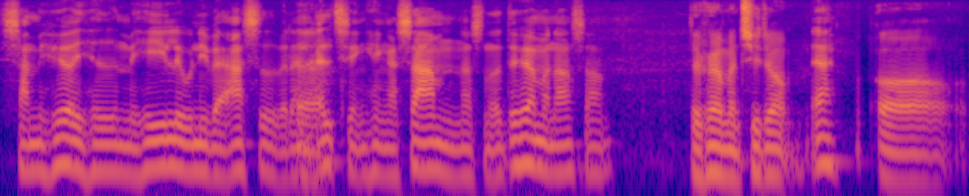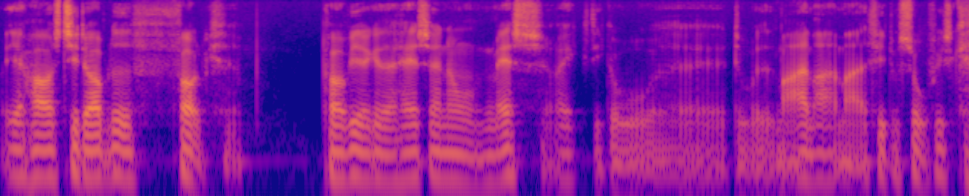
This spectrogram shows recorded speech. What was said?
samhørighed med hele universet, hvordan. Ja. alting hænger sammen og sådan noget. Det hører man også om. Det hører man tit om. Ja, Og jeg har også tit oplevet folk påvirket af hash af nogle masse rigtig gode, øh, du ved, meget, meget, meget filosofiske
